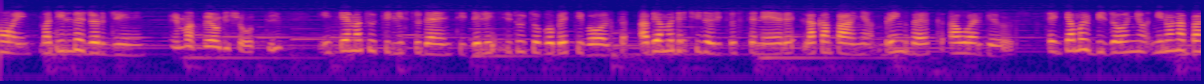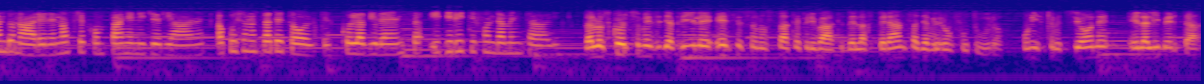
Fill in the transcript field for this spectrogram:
Noi, Matilde Giorgini e Matteo Diciotti, insieme a tutti gli studenti dell'Istituto Gobetti Volta, abbiamo deciso di sostenere la campagna Bring Back Our Girls. Sentiamo il bisogno di non abbandonare le nostre compagne nigeriane, a cui sono state tolte, con la violenza, i diritti fondamentali. Dallo scorso mese di aprile esse sono state private della speranza di avere un futuro, un'istruzione e la libertà,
